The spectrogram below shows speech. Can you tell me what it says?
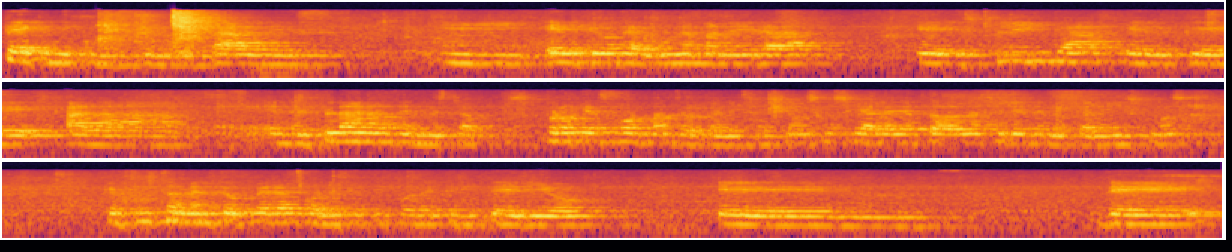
técnicos, instrumentales, y ello de alguna manera eh, explica el que en el plano de nuestras propias formas de organización social haya toda una serie de mecanismos que justamente operan con ese tipo de criterio eh, de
